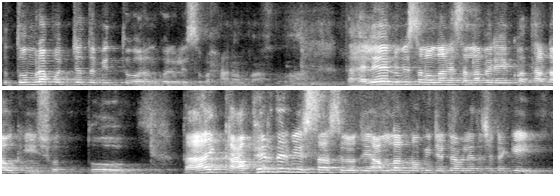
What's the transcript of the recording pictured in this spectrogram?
তো তোমরা পর্যন্ত মৃত্যুবরণ করে বলি সুবাহান তাহলে নবী সাল্লাহ সাল্লামের এই কথাটাও কি সত্য? তাই কাফেরদের বিশ্বাস ছিল যে আল্লাহ নবী যেটা বলে সেটা কি?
